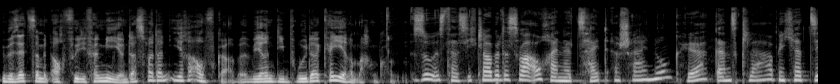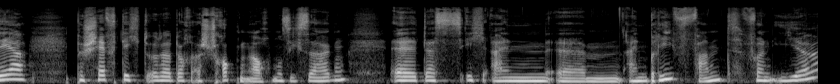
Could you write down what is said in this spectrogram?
übersetzt damit auch für die Familie. Und das war dann ihre Aufgabe, während die Brüder Karriere machen konnten. So ist das. Ich glaube, das war auch eine Zeiterscheinung, ja, ganz klar. Mich hat sehr beschäftigt oder doch erschrocken auch, muss ich sagen, äh, dass ich einen, ähm, einen Brief fand von ihr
